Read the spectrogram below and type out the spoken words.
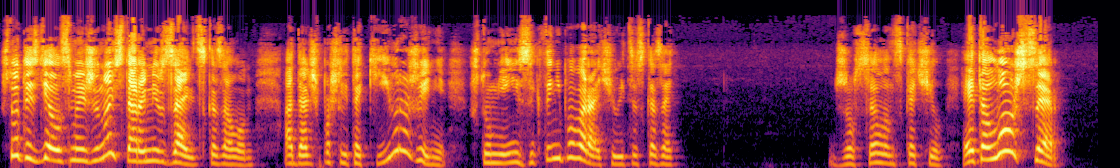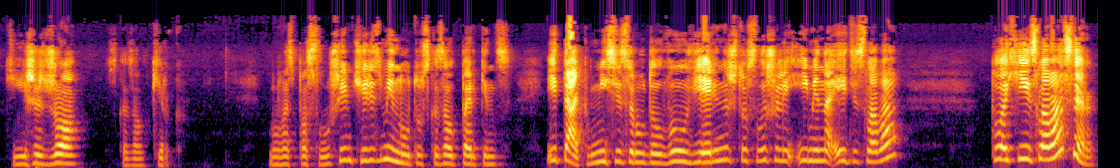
«Что ты сделал с моей женой, старый мерзавец?» — сказал он. А дальше пошли такие выражения, что у меня язык-то не поворачивается сказать. Джо Селлан вскочил. «Это ложь, сэр!» «Тише, Джо!» — сказал Кирк. «Мы вас послушаем через минуту», — сказал Перкинс. «Итак, миссис Рудл, вы уверены, что слышали именно эти слова?» Плохие слова, сэр?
